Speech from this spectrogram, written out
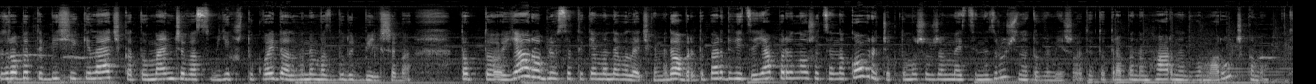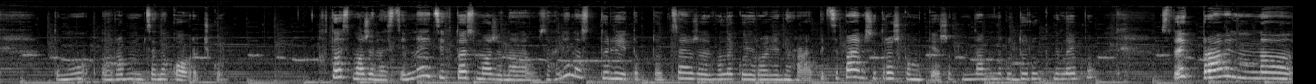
зробите більші кілечка, то менше вас їх штук вийде, але вони у вас будуть більшими. Тобто я роблю все такими невеличкими. Добре, тепер дивіться, я переношу це на ковричок, тому що вже в мисці незручно то вимішувати, то треба нам гарно двома ручками. Тому робимо це на ковричку. Хтось може на стільниці, хтось може на, взагалі на столі, тобто це вже великої ролі не грає. Підсипаємо ще трошки муки, щоб нам до рук не липло. Стоїть правильно на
